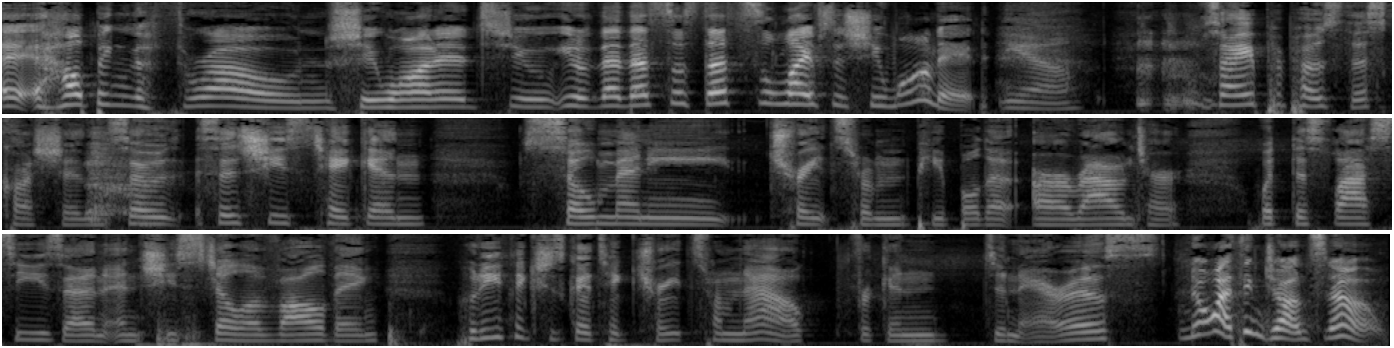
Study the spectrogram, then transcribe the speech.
helping the throne. She wanted to, you know, that, that's the, that's the life that she wanted. Yeah. so I proposed this question. So since she's taken so many traits from people that are around her with this last season and she's still evolving, who do you think she's going to take traits from now? Freaking Daenerys? No, I think Jon Snow.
